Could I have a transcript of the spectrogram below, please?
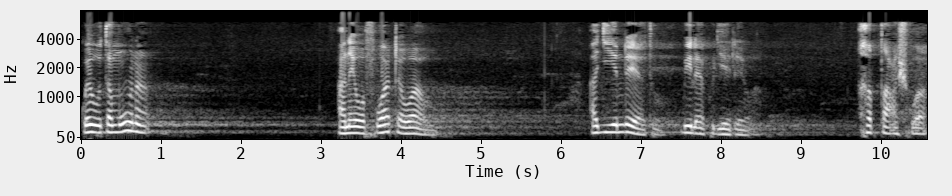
kwa hiyo utamuona anayewafuata wao ajiendea tu bila ya kujielewa khata ashwa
